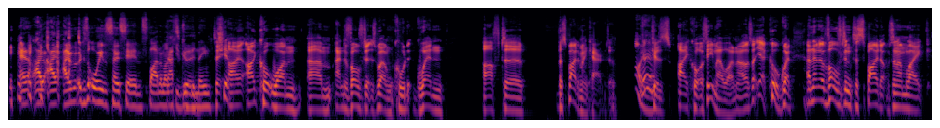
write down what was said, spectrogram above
and I, I, I just always associated spider monkeys with the good. name Chip. I, I caught one um, and evolved it as well and called it Gwen after the Spider-Man character. Oh, yeah. Because I caught a female one. I was like, yeah, cool, Gwen. And then it evolved into Spidops, and I'm like,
